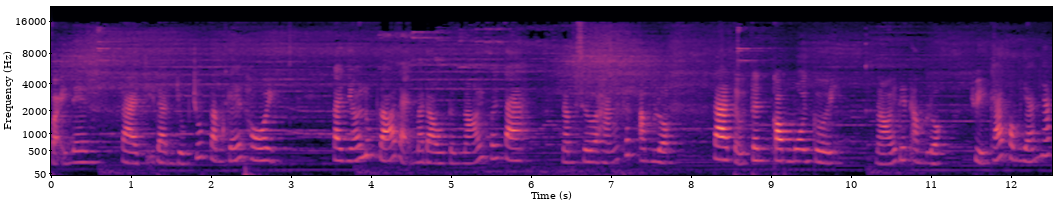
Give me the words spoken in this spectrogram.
Vậy nên, ta chỉ đành dùng chút tâm kế thôi. Ta nhớ lúc đó đại ma đầu từng nói với ta, Năm xưa hắn thích âm luật, Ta tự tin cong môi cười. Nói đến âm luật, Chuyện khác không dám nhắc,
